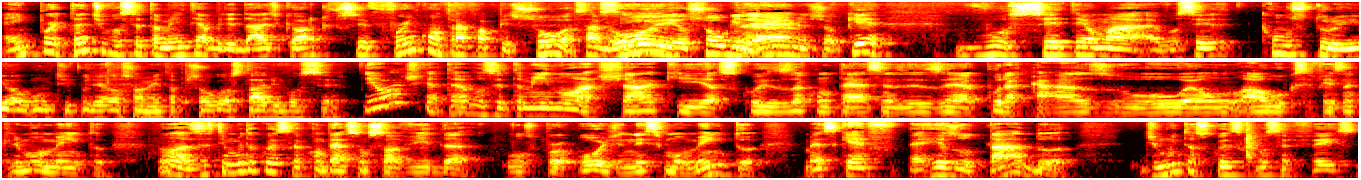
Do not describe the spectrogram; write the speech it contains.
É importante você também ter habilidade que a hora que você for encontrar com a pessoa, sabe? Sim. Oi, eu sou o Guilherme, É. não sei o quê. Você ter uma. Você construir algum tipo de relacionamento, a pessoa gostar de você. Eu acho que até você também não achar que as coisas acontecem, às vezes é por acaso ou é um- algo que você fez naquele momento. Não, às vezes tem muita coisa que acontece na sua vida, vamos supor, hoje, nesse momento, mas que é, é resultado de muitas coisas que você fez,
